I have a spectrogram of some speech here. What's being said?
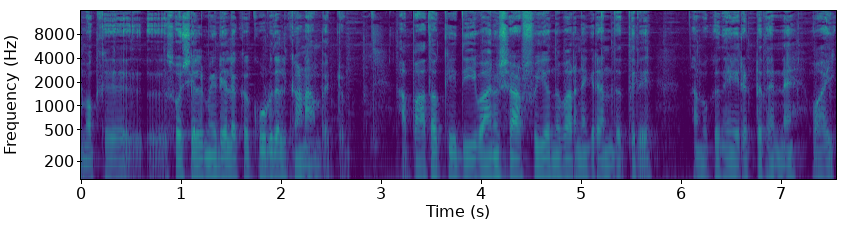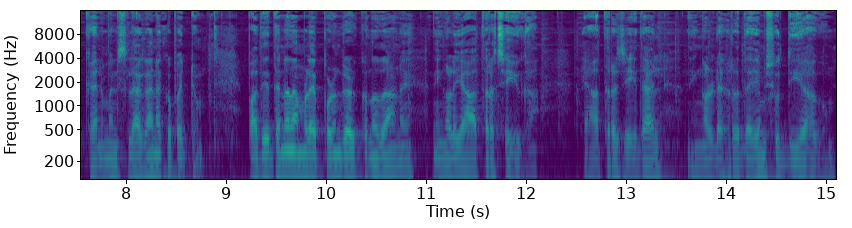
നമുക്ക് സോഷ്യൽ മീഡിയയിലൊക്കെ കൂടുതൽ കാണാൻ പറ്റും. അപ്പോൾ അതൊക്കെ ഈ ദീവാനു ഷാഫി എന്ന് പറഞ്ഞ ഗ്രന്ഥത്തിൽ നമുക്ക് നേരിട്ട് തന്നെ വായിക്കാനും മനസ്സിലാക്കാനൊക്കെ പറ്റും. അപ്പോൾ അതിൽ തന്നെ നമ്മളെപ്പോഴും കേൾക്കുന്നതാണ് നിങ്ങൾ യാത്ര ചെയ്യുക. യാത്ര ചെയ്താൽ നിങ്ങളുടെ ഹൃദയം ശുദ്ധിയാകും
